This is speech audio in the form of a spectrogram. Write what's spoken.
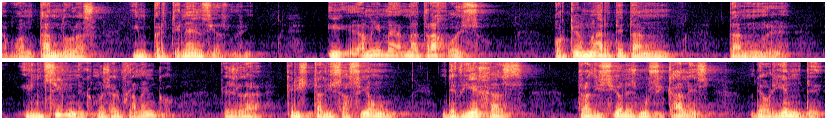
aguantando las impertinencias. Y a mí me, atrajo eso, porque un arte tan, tan eh, insigne como es el flamenco, que es la cristalización de viejas tradiciones musicales de Oriente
